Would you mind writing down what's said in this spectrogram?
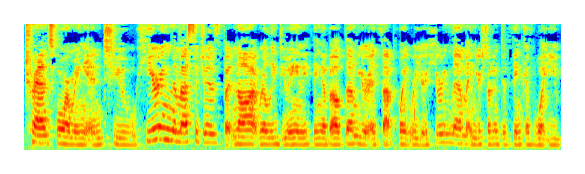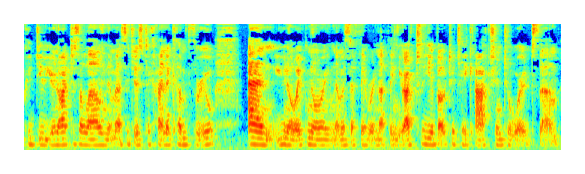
transforming into hearing the messages but not really doing anything about them. You're at that point where you're hearing them and you're starting to think of what you could do. You're not just allowing the messages to kind of come through and, you know, ignoring them as if they were nothing. You're actually about to take action towards them.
